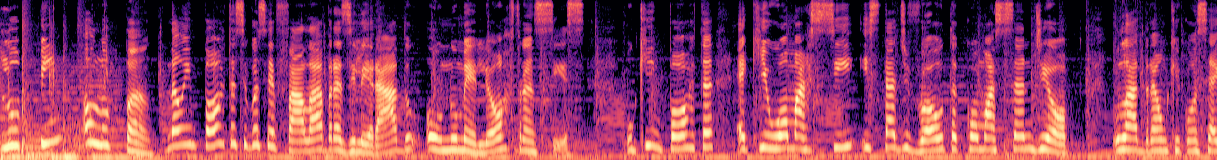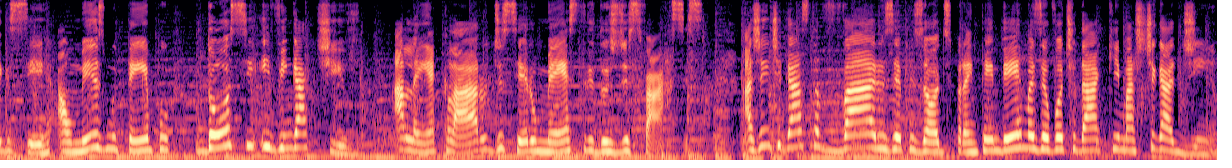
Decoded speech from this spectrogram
Lupin ou Lupin, não importa se você fala abrasileirado ou no melhor francês. O que importa é que o Omar Sy está de volta como a San Diop, o ladrão que consegue ser, ao mesmo tempo, doce e vingativo. Além, é claro, de ser o mestre dos disfarces. A gente gasta vários episódios para entender, mas eu vou te dar aqui mastigadinho.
